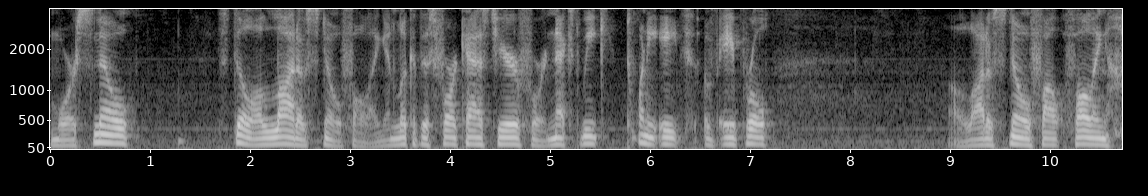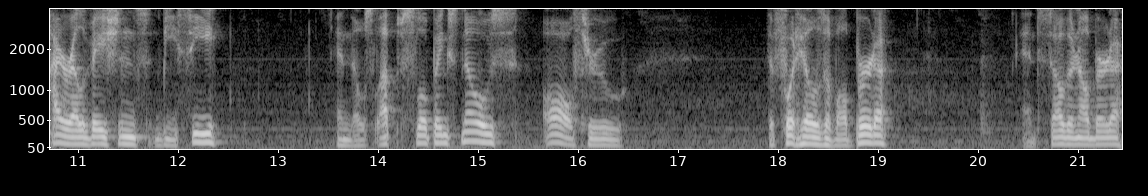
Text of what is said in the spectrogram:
More snow. Still a lot of snow falling. And look at this forecast here for next week, 28th of April. A lot of snow fall falling higher elevations, BC. And those upsloping snows all through the foothills of Alberta and southern Alberta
